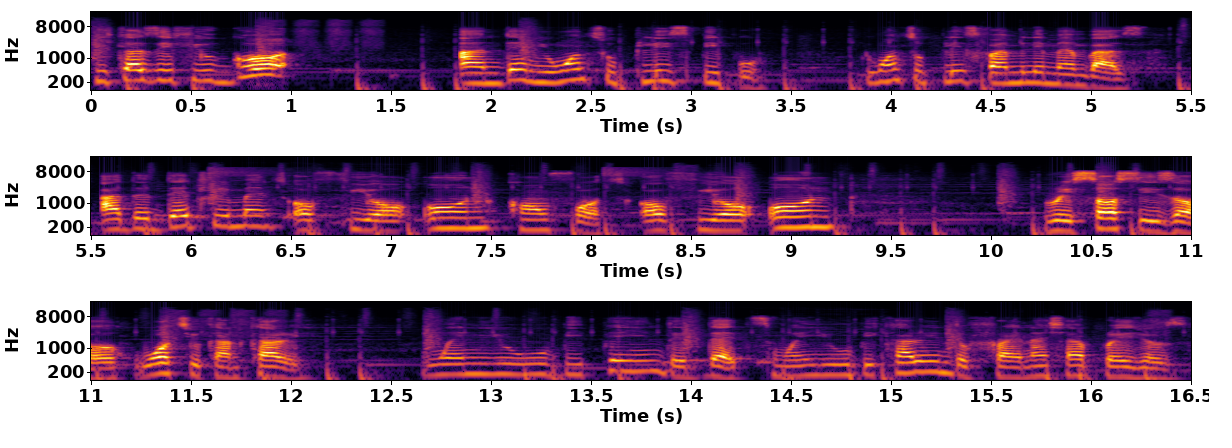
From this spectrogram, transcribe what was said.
Because if you go and then you want to please people, you want to please family members at the detriment of your own comfort, of your own resources, or what you can carry, when you will be paying the debts, when you will be carrying the financial pressures,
